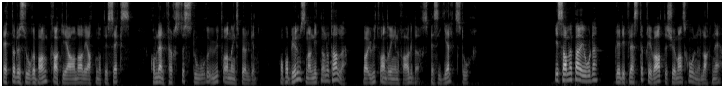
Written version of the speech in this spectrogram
Etter det store bankkrakket i Arendal i 1886 kom den første store utvandringsbølgen, og på begynnelsen av 1900-tallet var utvandringen fra Agder spesielt stor. I samme periode ble de fleste private sjømannsskolene lagt ned.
